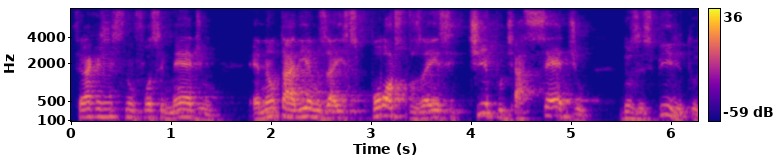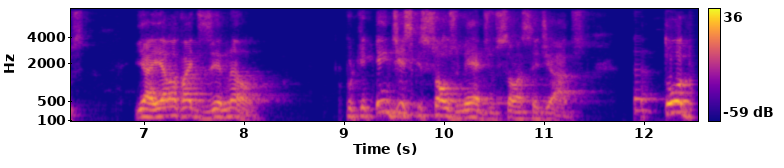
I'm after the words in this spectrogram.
Será que a gente, se não fosse médium, eh, não estaríamos aí expostos a esse tipo de assédio dos espíritos? E aí ela vai dizer, não, porque quem diz que só os médios são assediados? Todos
